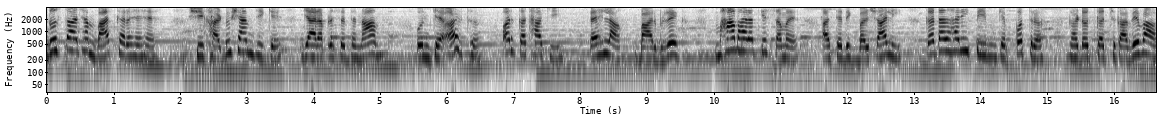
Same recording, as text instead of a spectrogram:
दोस्तों, आज हम बात कर रहे हैं श्री खाटू श्याम जी के ग्यारह प्रसिद्ध नाम, उनके अर्थ और कथा की। पहला बारब्रिक महाभारत के समय अत्यधिक बलशाली, कथाधारी पीम के पुत्र, घटोत्कच का विवाह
